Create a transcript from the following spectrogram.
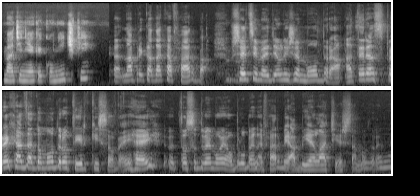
Máte nejaké koničky? napríklad aká farba. Všetci vedeli, že modrá. A teraz prechádza do modro-tyrkysovej, hej? To sú dve moje obľúbené farby a biela tiež samozrejme.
